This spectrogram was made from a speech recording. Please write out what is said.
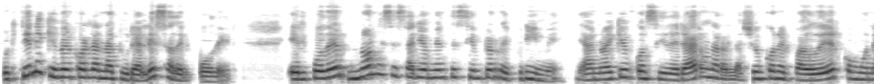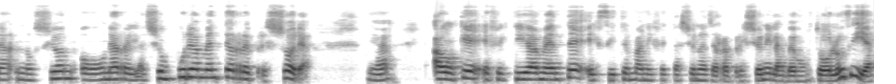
Porque tiene que ver con la naturaleza del poder el poder no necesariamente siempre reprime, ya no hay que considerar una relación con el poder como una noción o una relación puramente represora, ¿ya? Aunque efectivamente existen manifestaciones de represión y las vemos todos los días,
